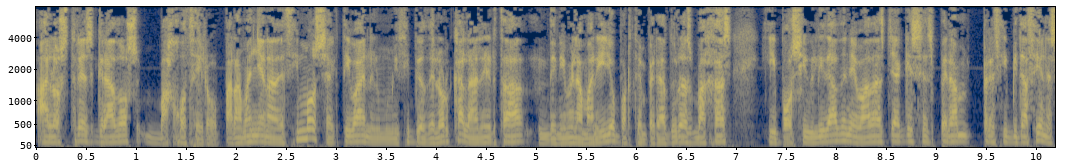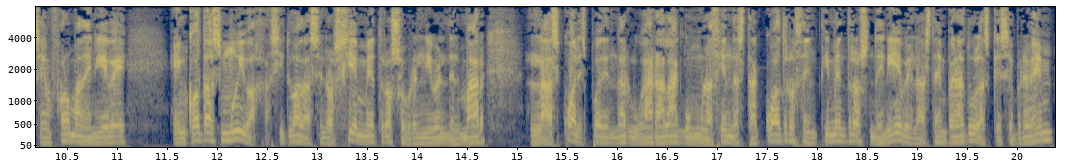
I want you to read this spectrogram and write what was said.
a los 3 grados bajo cero. Para mañana, decimos, se activa en el municipio de Lorca la alerta de nivel amarillo por temperaturas bajas y posibilidad de nevadas, ya que se esperan precipitaciones en forma de nieve en cotas muy bajas, situadas en los 100 metros sobre el nivel del mar, las cuales pueden dar lugar a la acumulación de hasta 4 centímetros de nieve. Las temperaturas que se prevén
